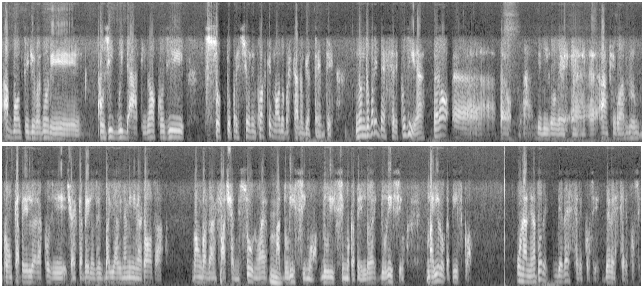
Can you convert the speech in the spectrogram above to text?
a volte i giocatori così guidati, no? così sotto pressione in qualche modo, poi stanno più attenti. Non dovrebbe essere così, eh? però, eh, però eh, vi dico che eh, anche con, con Capello era così, cioè Capello se sbagliava una minima cosa non guardare in faccia a nessuno, eh, mm. ma durissimo, durissimo capello, eh, durissimo, ma io lo capisco. Un allenatore deve essere così, deve essere così.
